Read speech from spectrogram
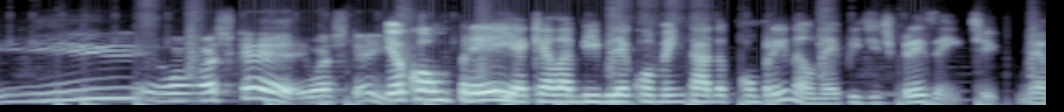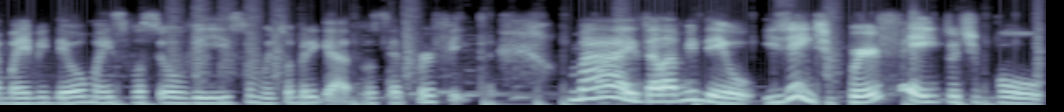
E eu acho que é, eu acho que é isso. Eu comprei aquela Bíblia comentada, comprei não, né? Pedi de presente. Minha mãe me deu, mas se você ouvir isso, muito obrigado, você é perfeita. Mas ela me deu. E gente, perfeito, tipo,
